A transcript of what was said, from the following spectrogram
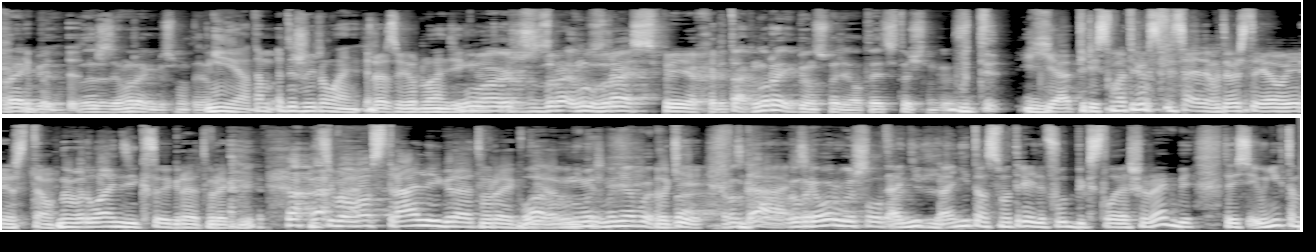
Регби. и- Подожди, он регби смотрел. не, а там это же Ирландия, разве в Ирландии Ну, играют? а зра- ну, здрасте, приехали. Так, ну, регби он смотрел, это я тебе точно говорю. Вот я пересмотрю специально, потому что я уверен, что там, ну, в Ирландии кто играет в регби? Ну, типа в Австралии играют в регби. а Ладно, мне мы, кажется- мы не об этом. Окей. Да, разговор, Да. разговор вышел Они, они там смотрели футбик слэш регби, то есть у них там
